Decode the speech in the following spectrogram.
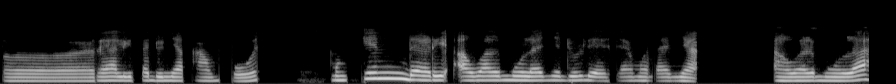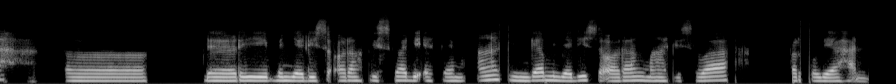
uh, realita dunia kampus Mungkin dari awal mulanya dulu deh, saya mau tanya. Awal mula eh, dari menjadi seorang siswa di SMA hingga menjadi seorang mahasiswa perkuliahan.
